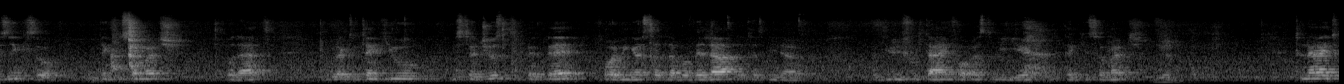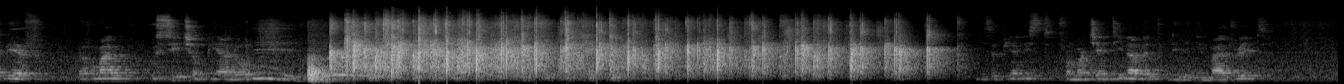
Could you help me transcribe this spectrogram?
music. So thank you so much for that. I would like to thank you, Mr. Juste Pepe, for having us at La Boveda. It has been a, a beautiful time for us to be here. Thank you so much. Tonight we have Herman Kucich on piano. He's a pianist from Argentina but living in Madrid.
